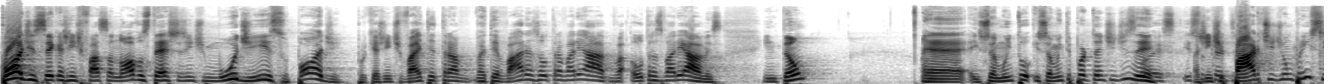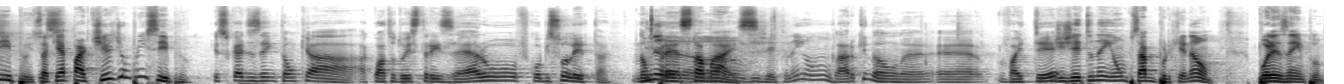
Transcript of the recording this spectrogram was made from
Pode ser que a gente faça novos testes, a gente mude isso? Pode, porque a gente vai ter, vai ter várias outra variá- va- outras variáveis. Então, é, isso, é muito, isso é muito importante dizer. A gente dizer- parte de um princípio. Isso, Isso- aqui é partir de um princípio. Isso quer dizer então que a, a 4230 ficou obsoleta. Não, presta mais. De jeito nenhum. Claro que não, né? É, vai ter. De jeito nenhum, sabe por que não? Por exemplo,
